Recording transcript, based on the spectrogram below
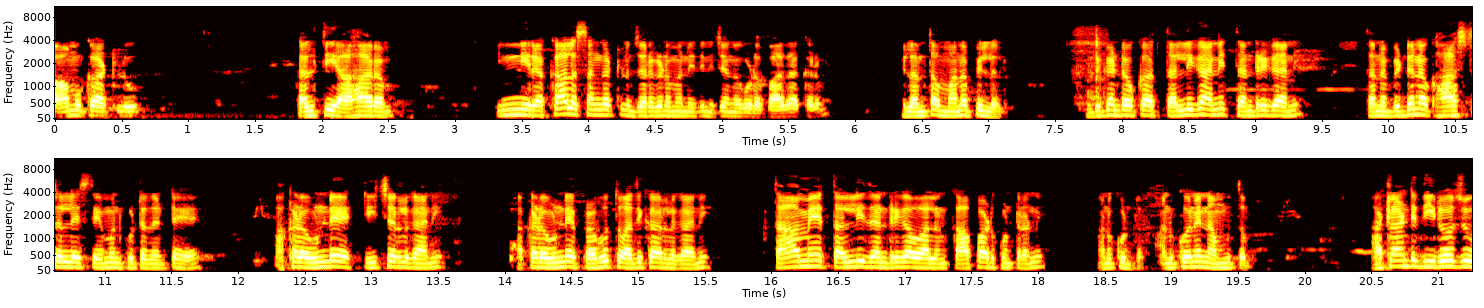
పాముకాట్లు కల్తీ ఆహారం ఇన్ని రకాల సంఘటనలు జరగడం అనేది నిజంగా కూడా బాధాకరం. వీళ్ళంతా మన పిల్లలు. ఎందుకంటే ఒక తల్లి కానీ తండ్రి కానీ తన బిడ్డను ఒక హాస్టల్ వేస్తే ఏమనుకుంటుందంటే అక్కడ ఉండే టీచర్లు కానీ అక్కడ ఉండే ప్రభుత్వ అధికారులు కానీ తామే తల్లి తండ్రిగా వాళ్ళని కాపాడుకుంటారని అనుకుంటాం అనుకునే నమ్ముతాం. అట్లాంటిది ఈరోజు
